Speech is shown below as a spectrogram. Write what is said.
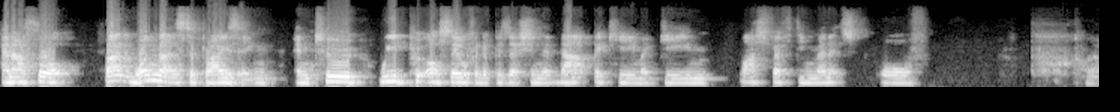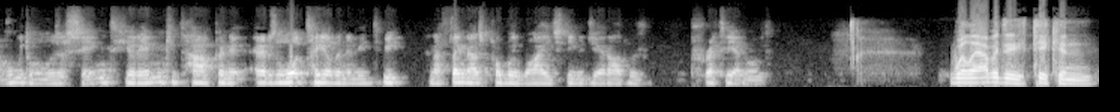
And I thought that one, that's surprising, and two, we'd put ourselves in a position that that became a game last 15 minutes of I hope we don't lose a second here. Anything could happen. It, it was a lot tighter than it needed to be. And I think that's probably why Steven Gerrard was pretty annoyed. Well, I would have taken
